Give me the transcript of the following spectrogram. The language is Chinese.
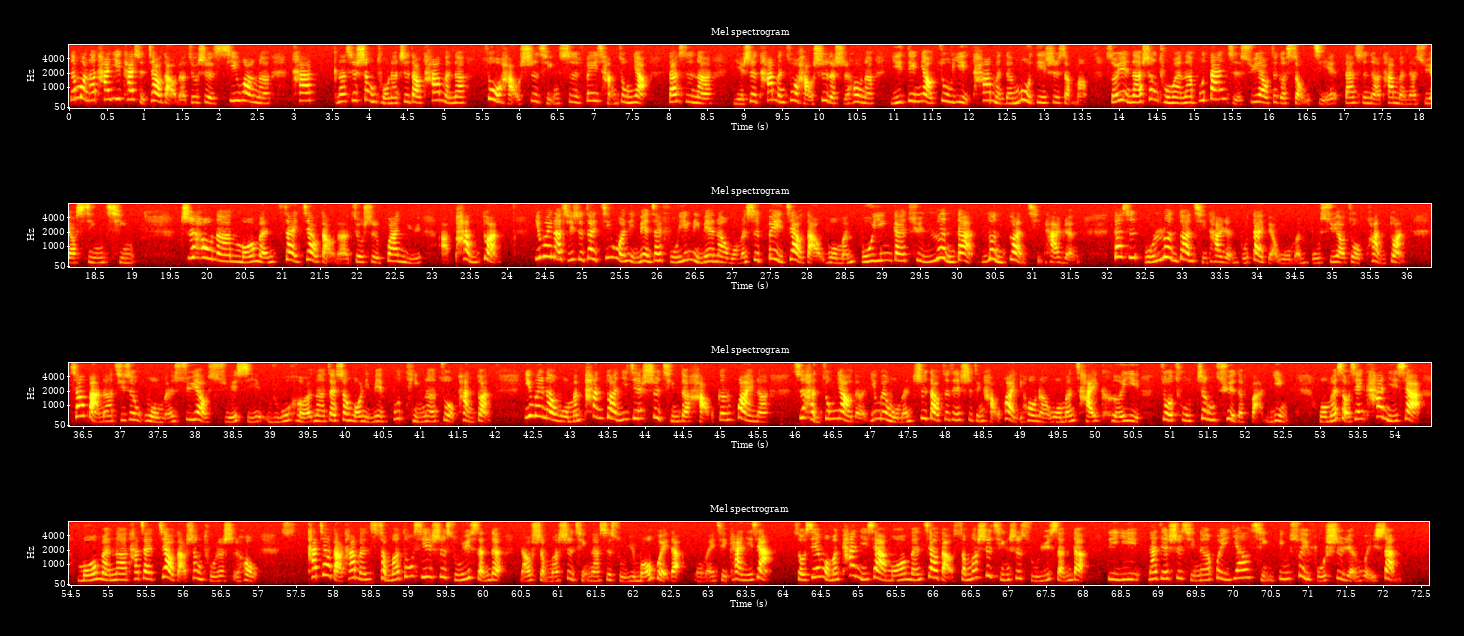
那么呢，他一开始教导的就是希望呢，他那些圣徒呢，知道他们呢做好事情是非常重要。但是呢，也是他们做好事的时候呢，一定要注意他们的目的是什么。所以呢，圣徒们呢，不单只需要这个守节，但是呢，他们呢需要心清。之后呢，摩门在教导呢，就是关于啊判断。因为呢，其实，在经文里面，在福音里面呢，我们是被教导，我们不应该去论断论断其他人。但是不论断其他人，不代表我们不需要做判断。相反呢，其实我们需要学习如何呢，在生活里面不停呢做判断，因为呢，我们判断一件事情的好跟坏呢是很重要的，因为我们知道这件事情好坏以后呢，我们才可以做出正确的反应。我们首先看一下摩门呢，他在教导圣徒的时候，他教导他们什么东西是属于神的，然后什么事情呢是属于魔鬼的。我们一起看一下。首先，我们看一下摩门教导什么事情是属于神的。第一，那件事情呢会邀请并说服世人为善；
